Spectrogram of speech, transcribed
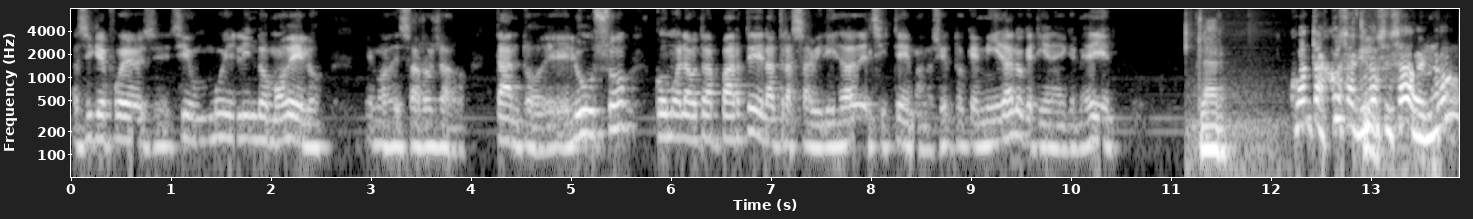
Así que fue sí, un muy lindo modelo hemos desarrollado, tanto el uso como la otra parte de la trazabilidad del sistema, ¿no es cierto? Que mida lo que tiene que medir. Claro. ¿Cuántas cosas que no se saben, no?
